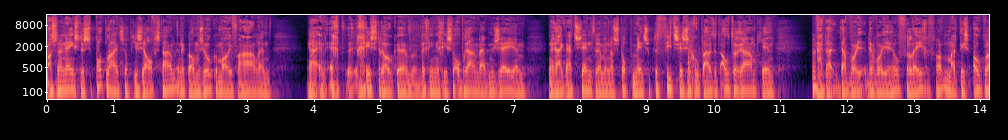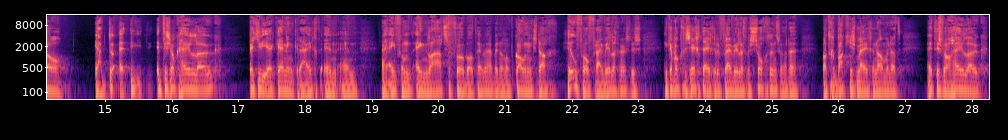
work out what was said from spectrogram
Maar als er ineens de spotlights op jezelf staan... en er komen zulke mooie verhalen... en ja, en echt, gisteren ook, we gingen gisteren opruimen bij het museum. En dan rijd ik naar het centrum en dan stoppen mensen op de fiets... en ze roepen uit het autoraampje. En, ja, daar, daar, word je, daar word je heel verlegen van. Maar het is ook wel... Ja, het is ook heel leuk dat je die erkenning krijgt. En, en nou, een, van, een laatste voorbeeld. Hè, we hebben dan op Koningsdag heel veel vrijwilligers. Dus ik heb ook gezegd tegen de vrijwilligers... ochtends, we hadden wat gebakjes meegenomen... dat het is wel heel leuk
